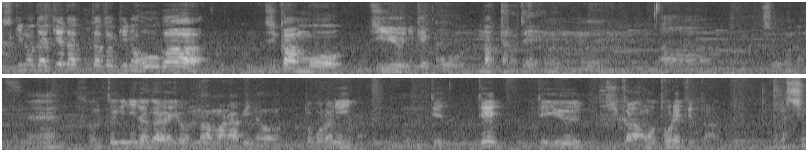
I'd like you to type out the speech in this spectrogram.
すすきのだけだった時の方が時間も自由に結構なったので、うんああそうなんだね。その時にだからいろんな学びのところに行ってってっていう時間を取れてた。まあ下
